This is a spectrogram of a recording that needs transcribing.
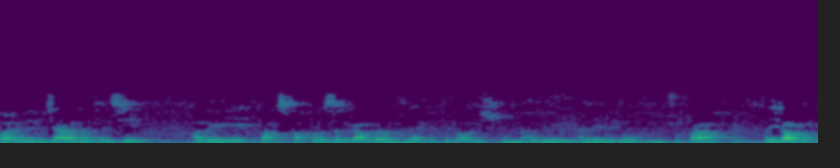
వాటిని విచారణ చేసి అవి తప్పనిసరిగా బ్రహ్మనే ప్రతిపాదిస్తున్నాయి అని నిరూపించుట. అది టాపిక్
